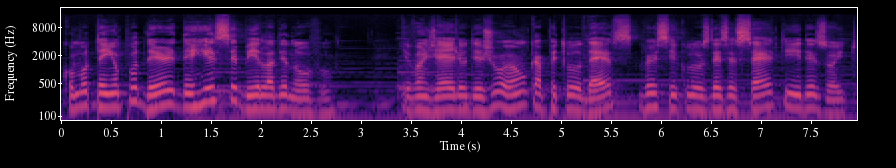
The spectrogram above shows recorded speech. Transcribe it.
como tenho poder de recebê-la de novo. Evangelho de João, capítulo 10, versículos 17 e 18.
